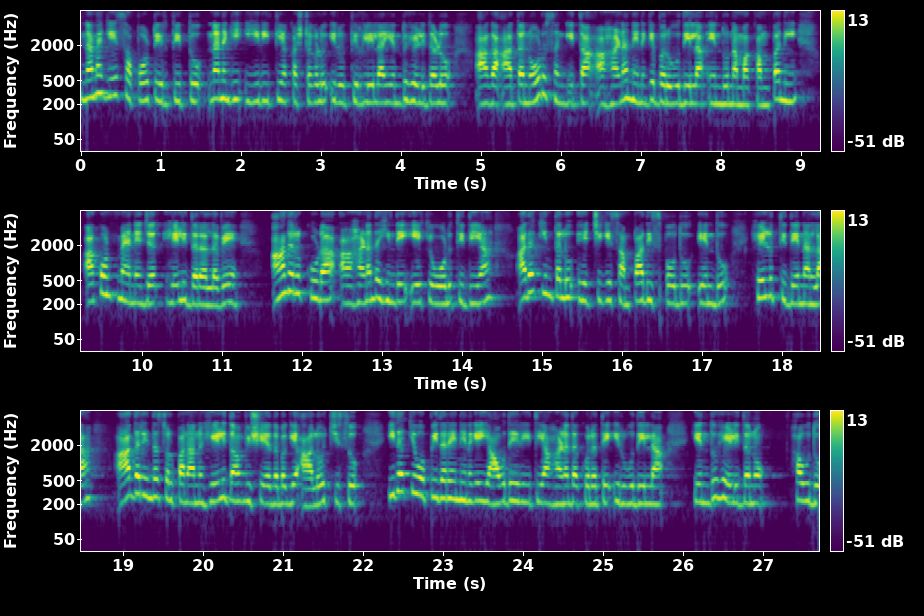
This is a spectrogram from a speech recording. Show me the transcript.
ನನಗೆ ಸಪೋರ್ಟ್ ಇರ್ತಿತ್ತು. ನನಗೆ ಈ ರೀತಿಯ ಕಷ್ಟಗಳು ಇರುತ್ತಿರಲಿಲ್ಲ ಎಂದು ಹೇಳಿದಳು. ಆಗ ಆತ, ನೋಡು ಸಂಗೀತ, ಆ ಹಣ ನಿನಗೆ ಬರುವುದಿಲ್ಲ ಎಂದು ನಮ್ಮ ಕಂಪನಿ ಅಕೌಂಟ್ ಮ್ಯಾನೇಜರ್ ಹೇಳಿದರಲ್ಲವೇ, ಆದರೂ ಕೂಡ ಆ ಹಣದ ಹಿಂದೆ ಏಕೆ ಓಡುತ್ತಿದ್ದೀಯಾ? ಅದಕ್ಕಿಂತಲೂ ಹೆಚ್ಚಿಗೆ ಸಂಪಾದಿಸಬಹುದು ಎಂದು ಹೇಳುತ್ತಿದ್ದೇನಲ್ಲ. ಆದ್ದರಿಂದ ಸ್ವಲ್ಪ ನಾನು ಹೇಳಿದ ವಿಷಯದ ಬಗ್ಗೆ ಆಲೋಚಿಸು. ಇದಕ್ಕೆ ಒಪ್ಪಿದರೆ ನಿನಗೆ ಯಾವುದೇ ರೀತಿಯ ಹಣದ ಕೊರತೆ ಇರುವುದಿಲ್ಲ ಎಂದು ಹೇಳಿದನು. ಹೌದು,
